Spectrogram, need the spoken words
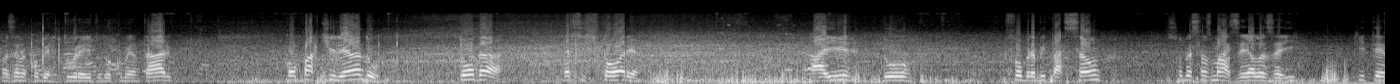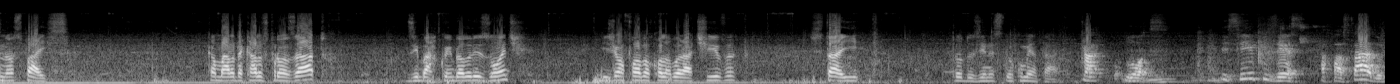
fazendo a cobertura aí do documentário, compartilhando toda essa história aí do sobre habitação, sobre essas mazelas aí que tem no nosso país. Camarada Carlos Pronzato desembarcou em Belo Horizonte e de uma forma colaborativa está aí produzindo esse documentário. Lotes. E se fizesse afastado,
